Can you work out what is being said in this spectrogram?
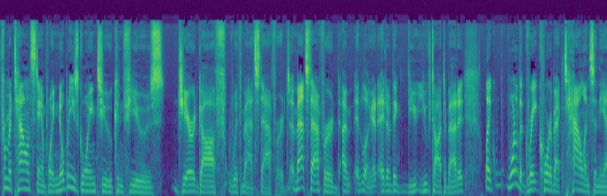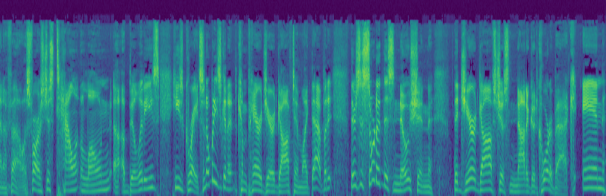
from a talent standpoint, nobody's going to confuse Jared Goff with Matt Stafford. Uh, Matt Stafford, um, and look, I, I don't think you, you've talked about it. Like one of the great quarterback talents in the NFL, as far as just talent alone, uh, abilities, he's great. So nobody's going to compare Jared Goff to him like that. But it, there's this sort of this notion that Jared Goff's just not a good quarterback, and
